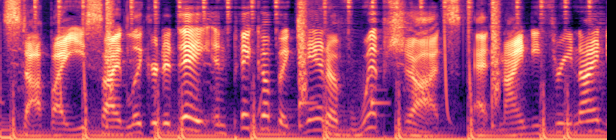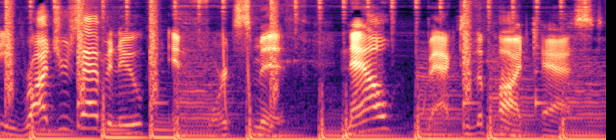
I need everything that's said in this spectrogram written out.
Stop by Eastside Liquor today and pick up a can of Whip Shots at 9390 Rogers Avenue in Fort Smith. Now, back to the podcast.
